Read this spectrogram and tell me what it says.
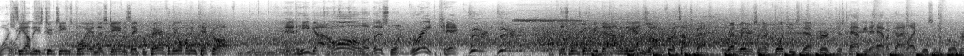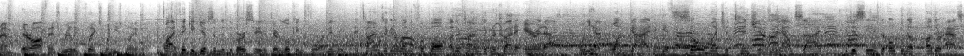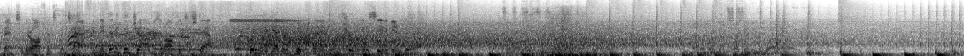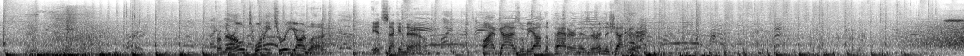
We'll see how these two teams play in this game as they prepare for the opening kickoff. And he got all of this one. Great kick. This one's going to be down in the end zone for a touchback. The Red Raiders and their coaching staff, Kirk, just happy to have a guy like this in the program. Their offense really clicks when he's playing well. Well, I think it gives them the diversity that they're looking for. I mean, at times they're going to run the football. Other times they're going to try to air it out. When you have one guy that gets so much attention on the outside, it just seems to open up other aspects of their offensive attack. And they've done a good job as an offensive staff of putting together a good plan. I'm sure we're going to see it again today. from their own 23-yard line. It's second down. Five guys will be out in the pattern as they're in the shotgun.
